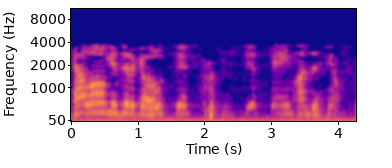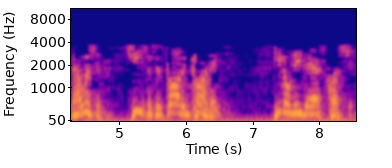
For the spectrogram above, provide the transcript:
How long is it ago since this came unto him? Now listen, Jesus is God incarnate. He don't need to ask questions.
